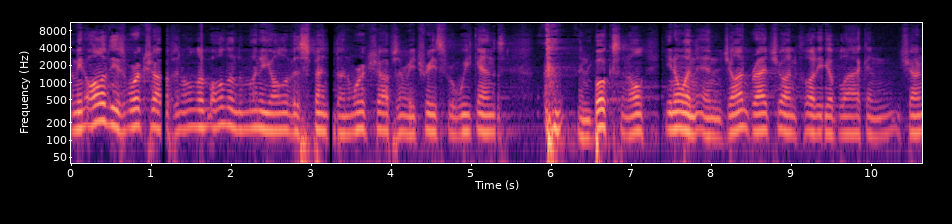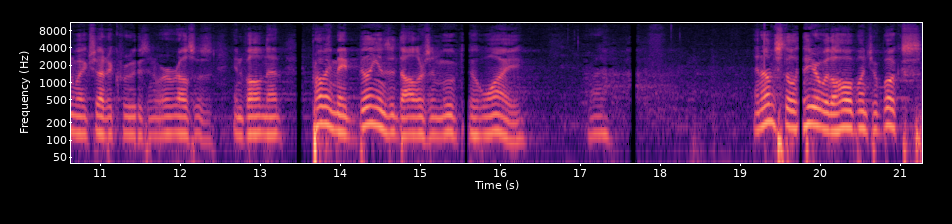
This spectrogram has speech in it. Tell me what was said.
I mean, all of these workshops and all of, all of the money all of us spent on workshops and retreats for weekends and books and all, you know, and, and John Bradshaw and Claudia Black and Sharon Wegscheider-Cruse and whoever else was involved in that probably made billions of dollars and moved to Hawaii. Right? And I'm still here with a whole bunch of books.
